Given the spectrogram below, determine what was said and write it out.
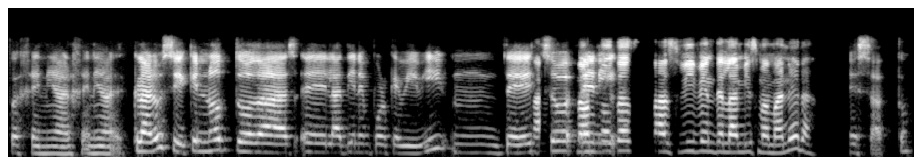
Pues genial, genial. Claro, sí, que no todas eh, la tienen por qué vivir. Mm, de hecho, no, todas las viven de la misma manera. Exacto.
